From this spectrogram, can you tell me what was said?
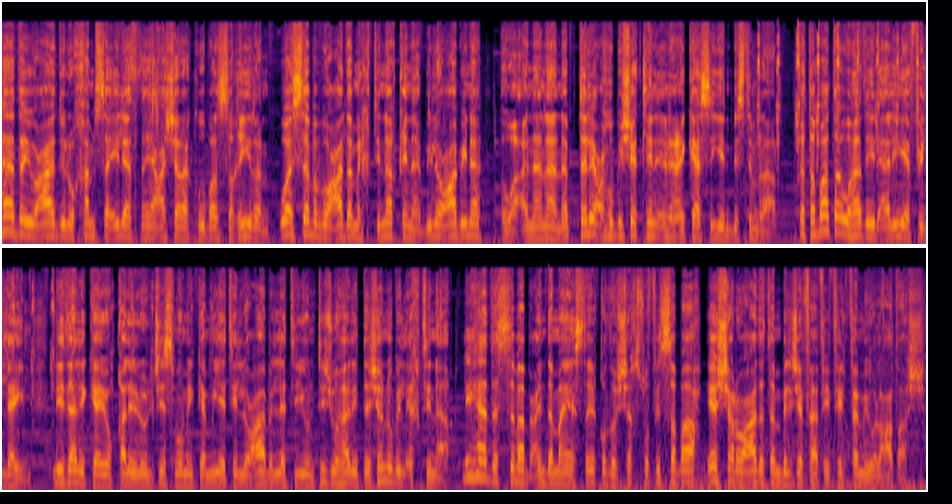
هذا يعادل 5 إلى 12 كوبا صغيرا. وسبب عدم اختناقنا بلعابنا هو أننا نبتلعه بشكل انعكاسي باستمرار. تتباطأ هذه الآلية في الليل. لذلك يقلل الجسم من كمية اللعاب التي ينتجها لتجنب الاختناق. لهذا السبب عندما يستيقظ الشخص في الصباح يشعر عادة بالجفاف في الفم والعطش.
